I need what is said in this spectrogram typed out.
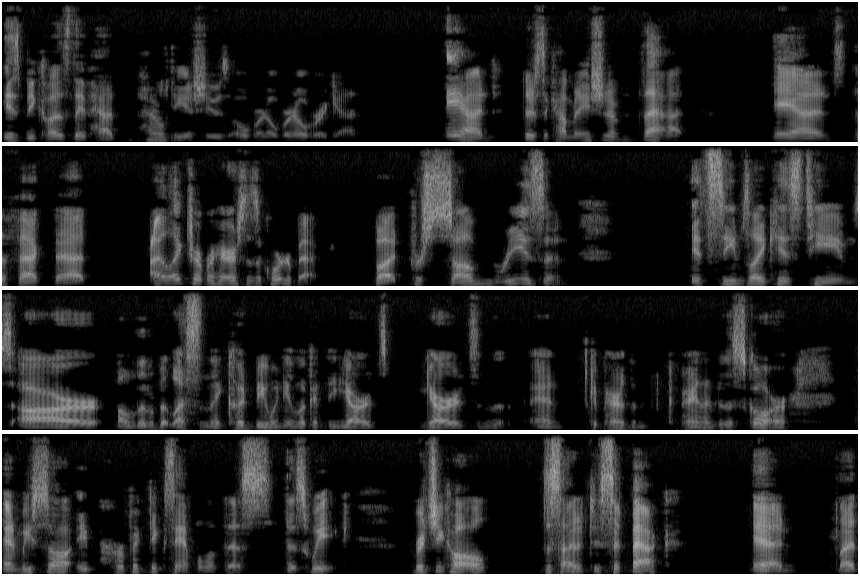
is because they've had the penalty issues over and over and over again, and there's a combination of that and the fact that I like Trevor Harris as a quarterback, but for some reason. It seems like his teams are a little bit less than they could be when you look at the yards, yards, and the, and compare them comparing them to the score, and we saw a perfect example of this this week. Richie Hall decided to sit back and let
